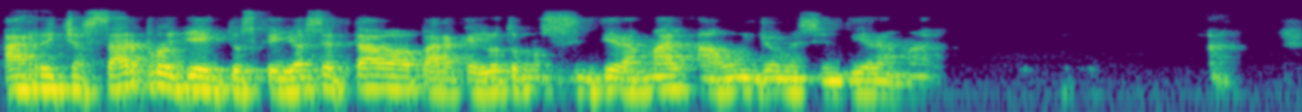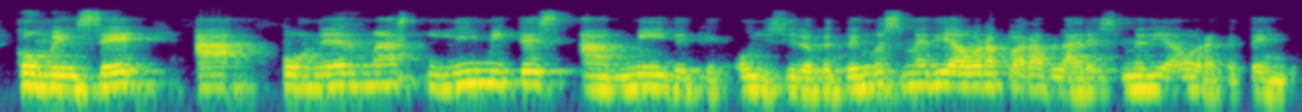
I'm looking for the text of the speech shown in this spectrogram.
a rechazar proyectos que yo aceptaba para que el otro no se sintiera mal, aún yo me sintiera mal. Comencé a poner más límites a mí de que, oye, si lo que tengo es media hora para hablar, es media hora que tengo.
